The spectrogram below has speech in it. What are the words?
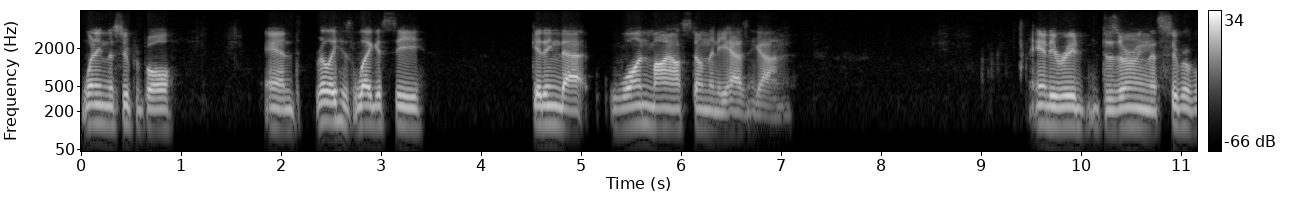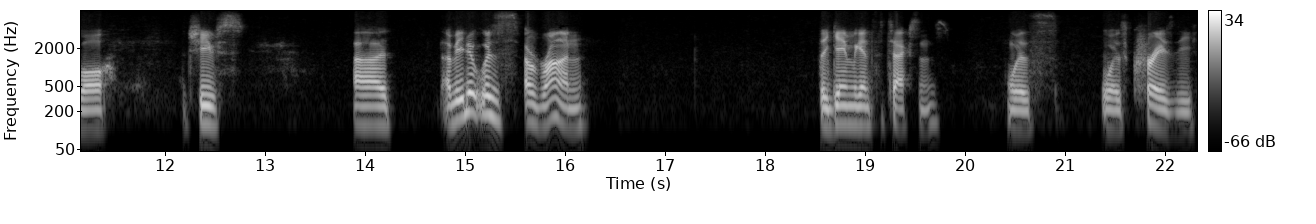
winning the Super Bowl, and really his legacy, getting that one milestone that he hasn't gotten. Andy Reid deserving the Super Bowl. The Chiefs. Uh, I mean, it was a run. The game against the Texans was was crazy.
